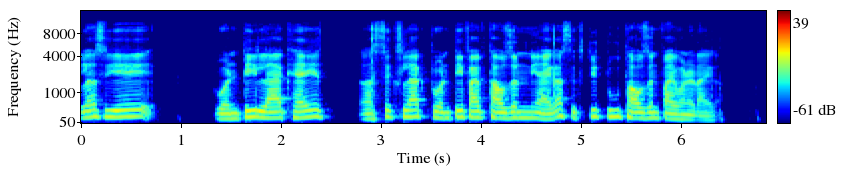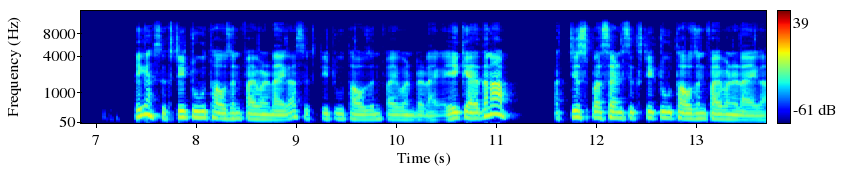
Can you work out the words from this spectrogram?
प्लस ये ट्वेंटी लाख है, ये six lakh twenty five thousand नहीं आएगा sixty two thousand five hundred आएगा। ठीक है? Sixty two thousand five hundred आएगा sixty two thousand five hundred आएगा। ये रहे थे ना आप, पच्चीस percent sixty two thousand five hundred आएगा।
